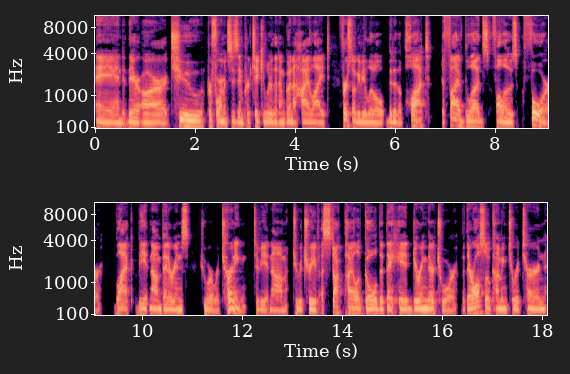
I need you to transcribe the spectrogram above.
and there are two performances in particular that I'm going to highlight. First, I'll give you a little bit of the plot. The 5 Bloods follows four Black Vietnam veterans who are returning to Vietnam to retrieve a stockpile of gold that they hid during their tour, but they're also coming to return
